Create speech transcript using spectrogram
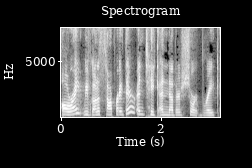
All right, we've got to stop right there and take another short break.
